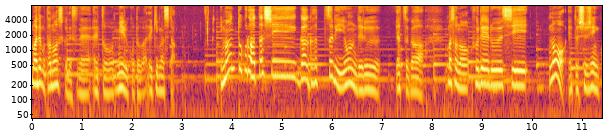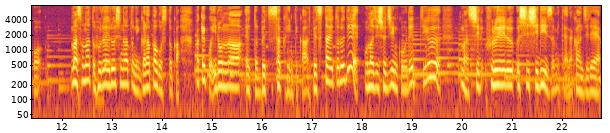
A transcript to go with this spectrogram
まあでも楽しくですね、えっと、見ることができました。今のところ私ががっつり読んでるやつが、まあ、そのフレルシの、えっと、主人公まあ、その後フレール牛の後にガラパゴスとか、まあ、結構いろんな、えっと、別作品っていうか別タイトルで同じ主人公でっていう、まあ、フレール牛シリーズみたいな感じで。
